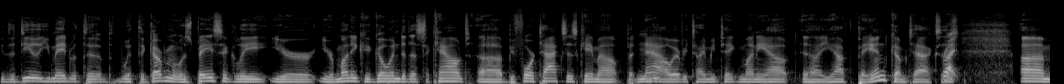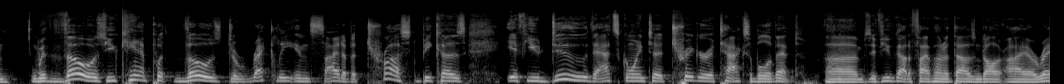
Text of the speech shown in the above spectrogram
the deal you made with the with the government was basically your your money could go into this account uh, before taxes came out, but now every time you take money out, uh, you have to pay income taxes. Right. Um, with those, you can't put those directly inside of a trust because if you do, that's going to trigger a taxable event. Um, if you've got a $500,000 IRA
